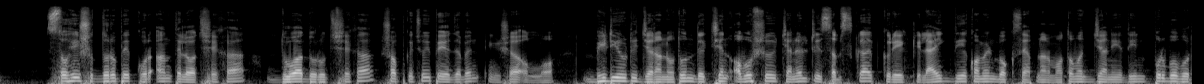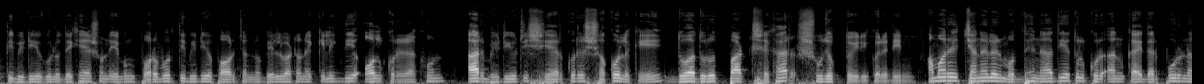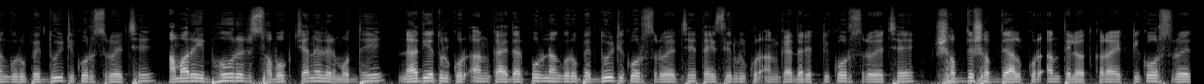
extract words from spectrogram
সহি শুদ্ধরূপে কোরআন তেলাওয়াত শেখা, দোয়া, দরুদ শেখা সব কিছুই পেয়ে যাবেন ইনশা আল্লাহ ভিডিওটি যারা নতুন দেখছেন, অবশ্যই চ্যানেলটি সাবস্ক্রাইব করে একটি লাইক দিয়ে কমেন্ট বক্সে আপনার মতামত জানিয়ে দিন। পূর্ববর্তী ভিডিওগুলো দেখে আসুন এবং পরবর্তী ভিডিও পাওয়ার জন্য বেল বাটনে ক্লিক দিয়ে অল করে রাখুন। আর ভিডিওটি শেয়ার করে সকলকে দোয়া দুরুদ পাঠ শেখার সুযোগ তৈরি করে দিন। আমার এই চ্যানেলের মধ্যে নাদিয়াতুল কোরআন কায়দার পূর্ণাঙ্গ রূপে দুইটি কোর্স রয়েছে। আমার এই ভোরের সবক চ্যানেলের মধ্যে নাদিয়াতুল কোরআন কায়দার পূর্ণাঙ্গ রূপে দুইটি কোর্স রয়েছে। তাই সিরুল কোরআন কায়দার একটি কোর্স রয়েছে। শব্দে শব্দে আল কোরআন তেলাওয়াত করা একটি কোর্স রয়েছে।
